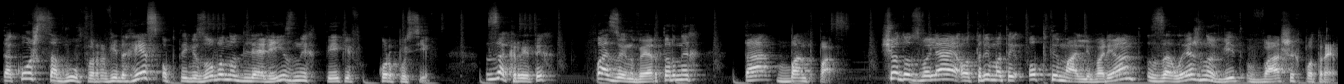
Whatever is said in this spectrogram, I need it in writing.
Також сабвуфер від GES оптимізовано для різних типів корпусів: закритих, фазоінверторних та бандпас, що дозволяє отримати оптимальний варіант залежно від ваших потреб.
